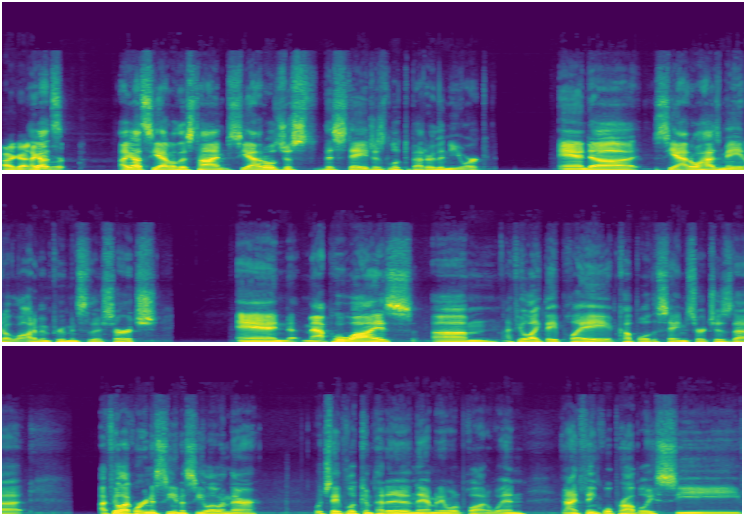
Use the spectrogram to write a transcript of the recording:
I got. I New got York. I got Seattle this time. Seattle's just this stage has looked better than New York. And uh Seattle has made a lot of improvements to their search. And map pool wise, um, I feel like they play a couple of the same searches that I feel like we're gonna see in Asilo in there, which they've looked competitive and they haven't been able to pull out a win. And I think we'll probably see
